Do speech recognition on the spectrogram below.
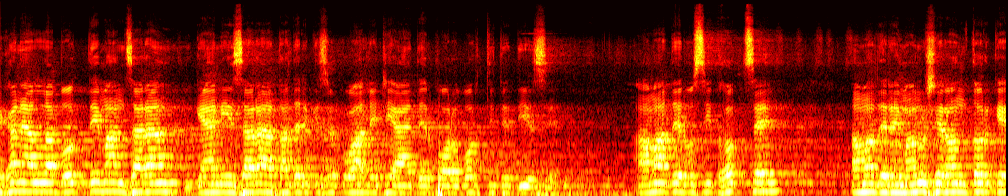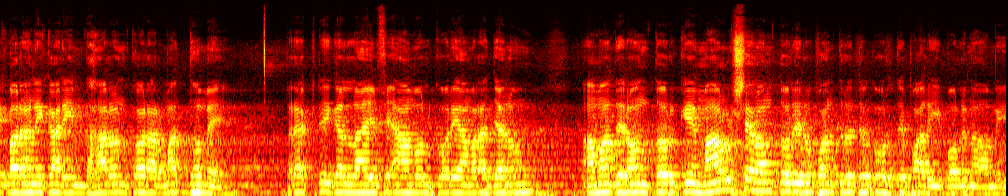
এখানে আল্লাহ বুদ্ধিমান ছাড়া জ্ঞানী ছাড়া তাদের কিছু কোয়ালিটি আয়াতের পরবর্তীতে দিয়েছে। আমাদের উচিত হচ্ছে আমাদের এই মানুষের অন্তরকে কোরআনে কারিম ধারণ করার মাধ্যমে প্র্যাকটিক্যাল লাইফে আমল করে আমরা যেন আমাদের অন্তরকে মানুষের অন্তরে রূপান্তরিত করতে পারি বলে না আমি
